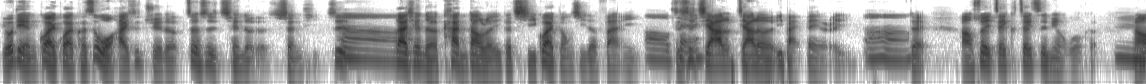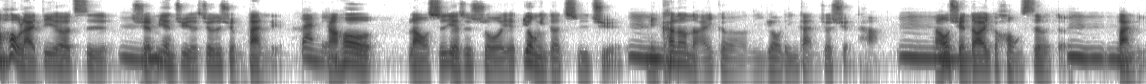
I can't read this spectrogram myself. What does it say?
有点怪怪。可是我还是觉得这是千德的身体，是赖千德看到了一个奇怪东西的反应，哦，只是加加了一百倍而已。嗯，对，然后所以这这一次没有 work。然后后来第二次选面具的就是选半脸，半脸，然后。老师也是说，也用你的直觉，嗯，你看到哪一个你有灵感就选它，嗯，然后选到一个红色的，嗯半脸，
